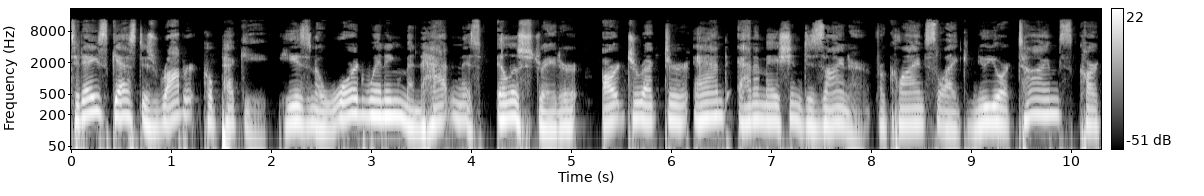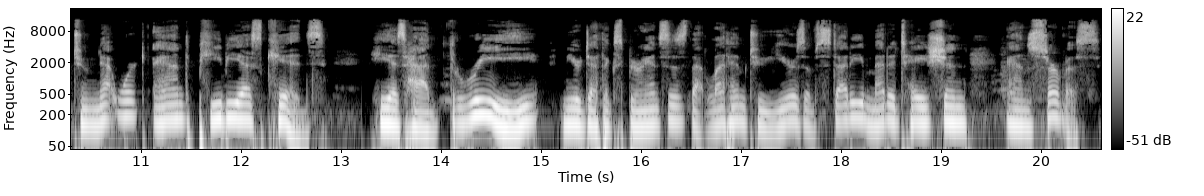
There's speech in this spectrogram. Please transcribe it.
Today's guest is Robert Kopecky. He is an award winning Manhattan illustrator, art director, and animation designer for clients like New York Times, Cartoon Network, and PBS Kids. He has had three near death experiences that led him to years of study, meditation, and service.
